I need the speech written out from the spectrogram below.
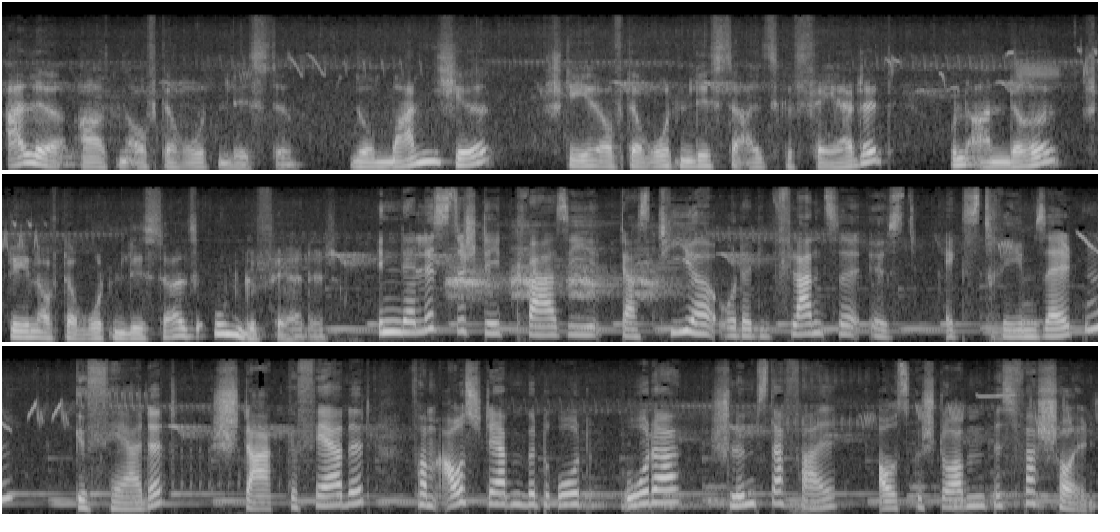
alle Arten auf der roten Liste. Nur manche stehen auf der roten Liste als gefährdet und andere stehen auf der roten Liste als ungefährdet. In der Liste steht quasi, das Tier oder die Pflanze ist extrem selten, gefährdet, stark gefährdet, vom Aussterben bedroht oder, schlimmster Fall, ausgestorben bis verschollen.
